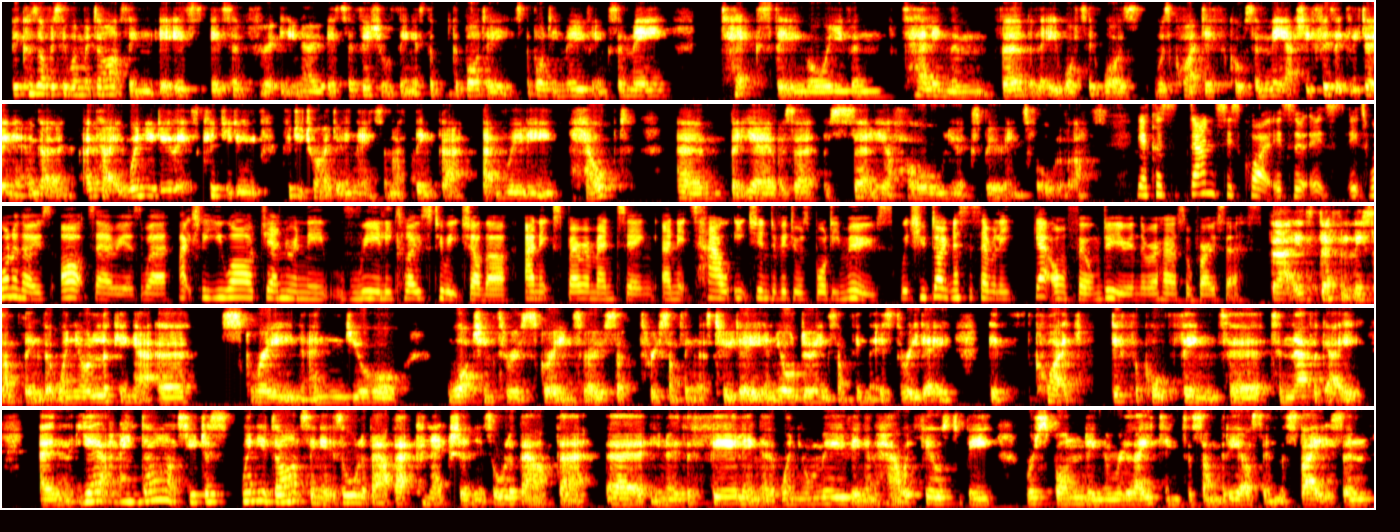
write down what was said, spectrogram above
because obviously when we're dancing it is it's a you know it's a visual thing. It's the, the body it's the body moving. So me texting or even telling them verbally what it was was quite difficult. So me actually physically doing it and going okay when you do this could you do could you try doing this? And i think that that really helped. Um, but yeah, it was, a, it was certainly a whole new experience for all of us. Yeah, because dance is quite it's a, it's it's one of those arts areas where actually you are genuinely really close to each other and experimenting, and it's how each individual's body moves, which you don't necessarily get on film, do you, in the rehearsal process? That is definitely something that when you're looking at a screen and you're watching through a screen through through something that's 2D and you're doing something that is 3D it's quite difficult thing to to navigate and yeah i mean dance you just when you're dancing it's all about that connection it's all about that uh, you know the feeling of when you're moving and how it feels to be responding and relating to somebody else in the space and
